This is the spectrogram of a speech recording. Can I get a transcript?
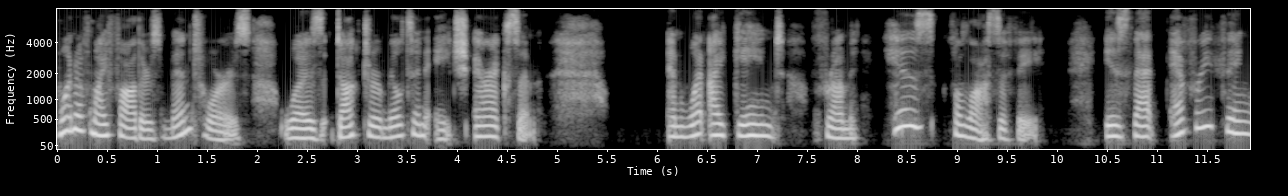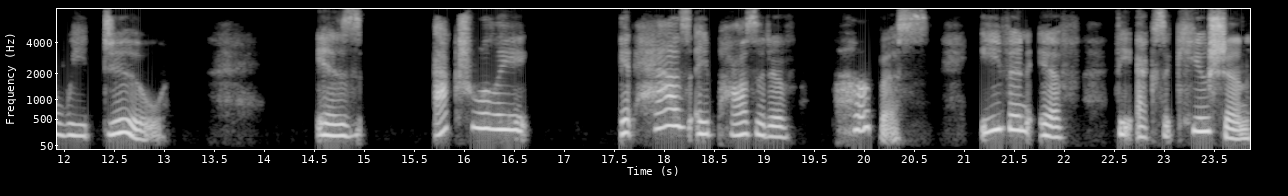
One of my father's mentors was Dr. Milton H. Erickson. And what I gained from his philosophy is that everything we do is actually, it has a positive purpose, even if the execution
